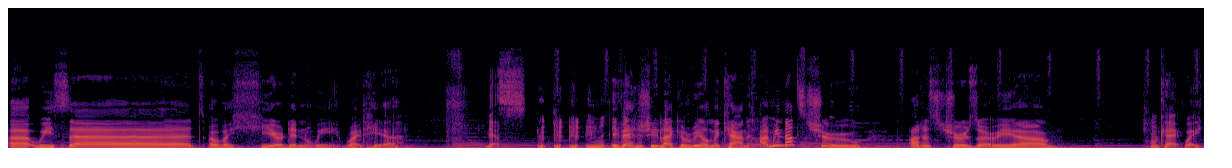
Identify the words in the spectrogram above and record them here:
Uh, we said over here, didn't we? Right here. Yes. Eventually, like a real mechanic. I mean, that's true. That is true, Zoe. Yeah. Okay, wait.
